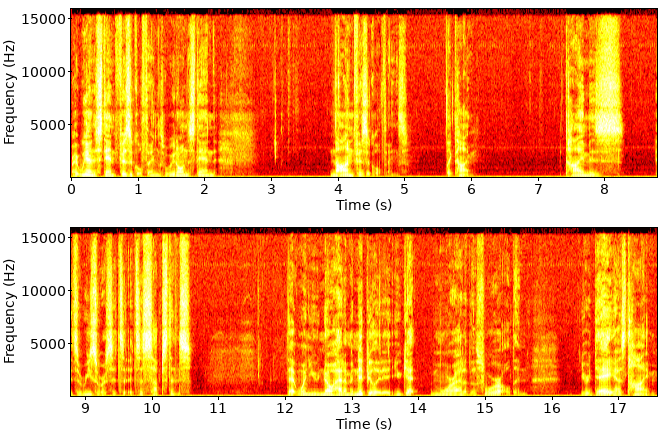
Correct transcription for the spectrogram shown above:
right? We understand physical things, but we don't understand non-physical things, like time. Time is it's a resource. It's it's a substance that when you know how to manipulate it, you get more out of this world. And your day has time.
